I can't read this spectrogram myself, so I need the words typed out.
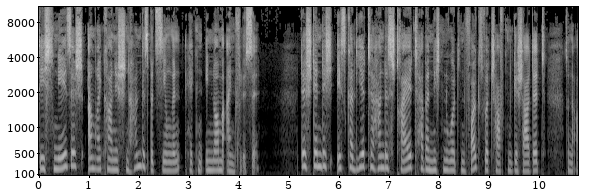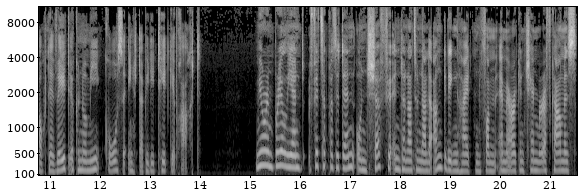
die chinesisch-amerikanischen Handelsbeziehungen hätten enorme Einflüsse. Der ständig eskalierte Handelsstreit habe nicht nur den Volkswirtschaften geschadet, sondern auch der Weltökonomie große Instabilität gebracht. Miriam Brilliant, Vizepräsident und Chef für internationale Angelegenheiten vom American Chamber of Commerce,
